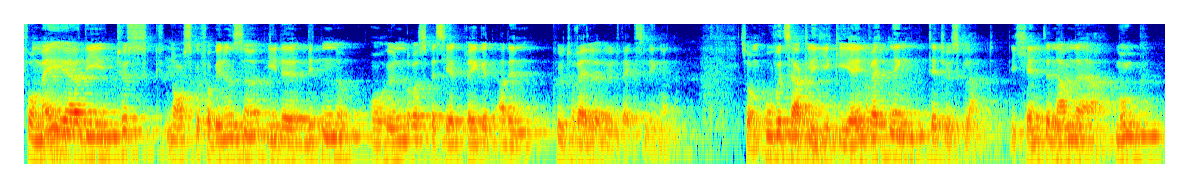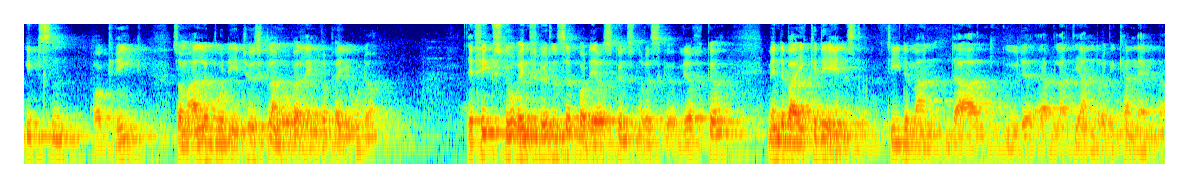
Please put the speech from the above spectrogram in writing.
For meg er de tysk-norske forbindelsene i det 19. århundre spesielt preget av den kulturelle utvekslingen, som hovedsakelig gikk i én retning til Tyskland. De kjente navnene er Munch, Ibsen og Grieg, som alle bodde i Tyskland over lengre perioder. Det fikk stor innflytelse på deres kunstneriske virke, men det var ikke det eneste. Tidemann, Dahl, Gude er blant de andre vi kan nevne.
